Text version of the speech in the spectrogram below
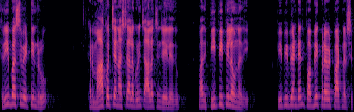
ఫ్రీ బస్సు పెట్టినరు కానీ మాకొచ్చే నష్టాల గురించి ఆలోచన చేయలేదు. మాది పీపీపీలో ఉన్నది. పీపీపీ అంటే? Public private partnership.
